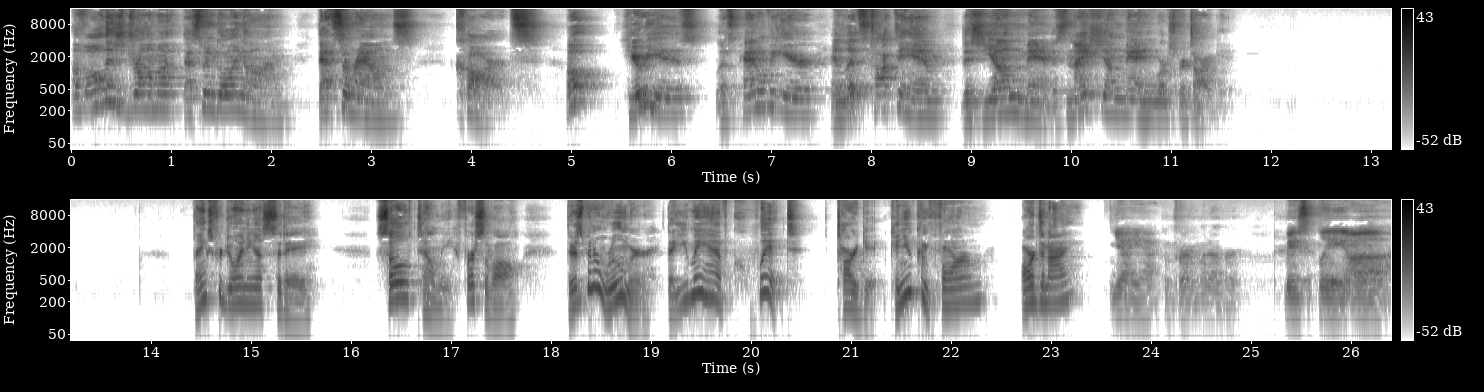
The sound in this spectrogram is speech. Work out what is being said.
of all this drama that's been going on that surrounds cards. Oh, here he is. Let's pan over here and let's talk to him, this young man, this nice young man who works for Target. Thanks for joining us today. So tell me, first of all, there's been a rumor that you may have quit Target. Can you confirm or deny? Yeah, yeah, confirm, whatever. Basically, uh,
